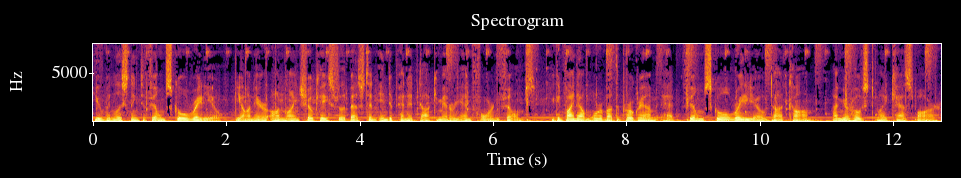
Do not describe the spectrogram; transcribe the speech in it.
You've been listening to Film School Radio, the on air online showcase for the best in independent documentary and foreign films. You can find out more about the program at filmschoolradio.com. I'm your host, Mike Kaspar.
